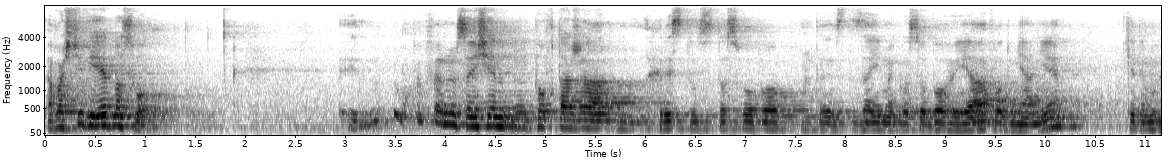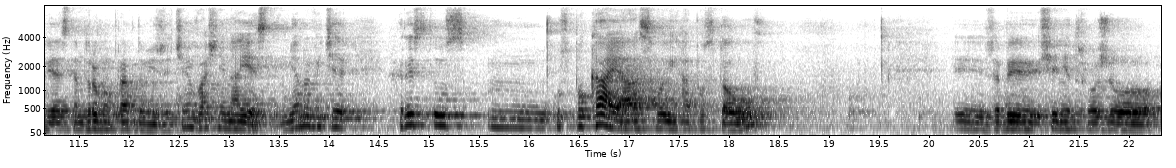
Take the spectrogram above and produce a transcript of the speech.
a właściwie jedno słowo. Y, W pewnym sensie mm, powtarza Chrystus to słowo, to jest zaimek osobowy ja w odmianie, kiedy mówi ja jestem drogą, prawdą i życiem, właśnie na jestem. Mianowicie Chrystus mm, uspokaja swoich apostołów, y, żeby się nie trwożyło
